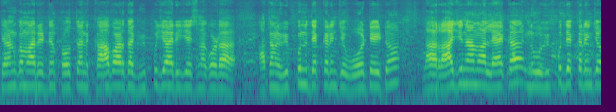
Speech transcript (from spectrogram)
కిరణ్ కుమార్ రెడ్డిని ప్రభుత్వాన్ని కాపాడదాకా విప్పు జారీ చేసినా కూడా అతను విప్పును ధిక్కరించి ఓటేయటం. నా రాజీనామా లేక నువ్వు విప్పు ధిక్కరించో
